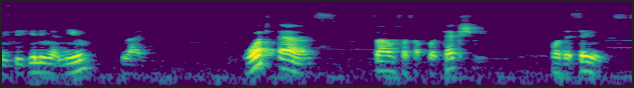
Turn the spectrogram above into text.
and beginning a new life. What else serves as a protection for the saints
